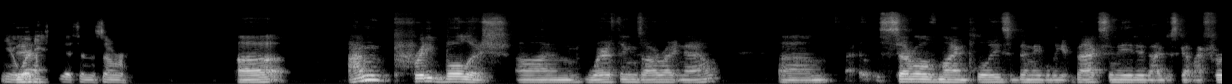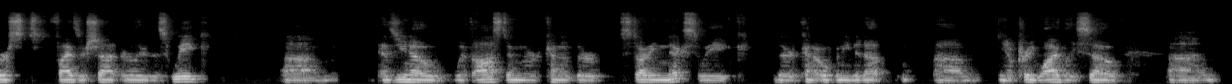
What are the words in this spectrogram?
You know, yeah. where do you see us in the summer? Uh, I'm pretty bullish on where things are right now. Um, several of my employees have been able to get vaccinated. I just got my first Pfizer shot earlier this week. Um, as you know, with Austin, they're kind of they're starting next week. They're kind of opening it up, um, you know, pretty widely. So um,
